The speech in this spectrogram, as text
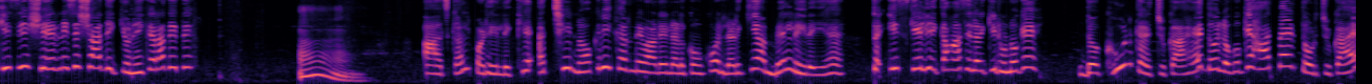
किसी शेरनी से शादी क्यों नहीं करा देते? हम्म, आजकल पढ़े लिखे अच्छी नौकरी करने वाले लड़कों को लड़कियाँ मिल नहीं रही है। तो इसके लिए कहाँ से लड़की ढूंढोगे? दो खून कर चुका है दो लोगों के हाथ पैर तोड़ चुका है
